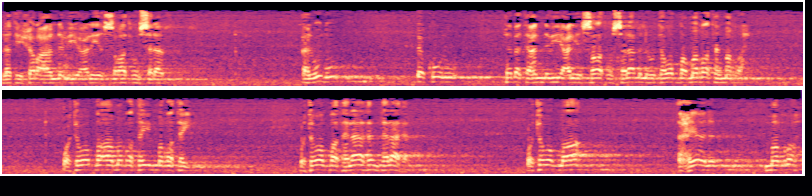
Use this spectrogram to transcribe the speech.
التي شرعها النبي عليه الصلاة والسلام. الوضوء يكون ثبت عن النبي عليه الصلاة والسلام أنه توضأ مرة مرة وتوضأ مرتين مرتين وتوضأ ثلاثا ثلاثا. وتوضأ أحيانا مرة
